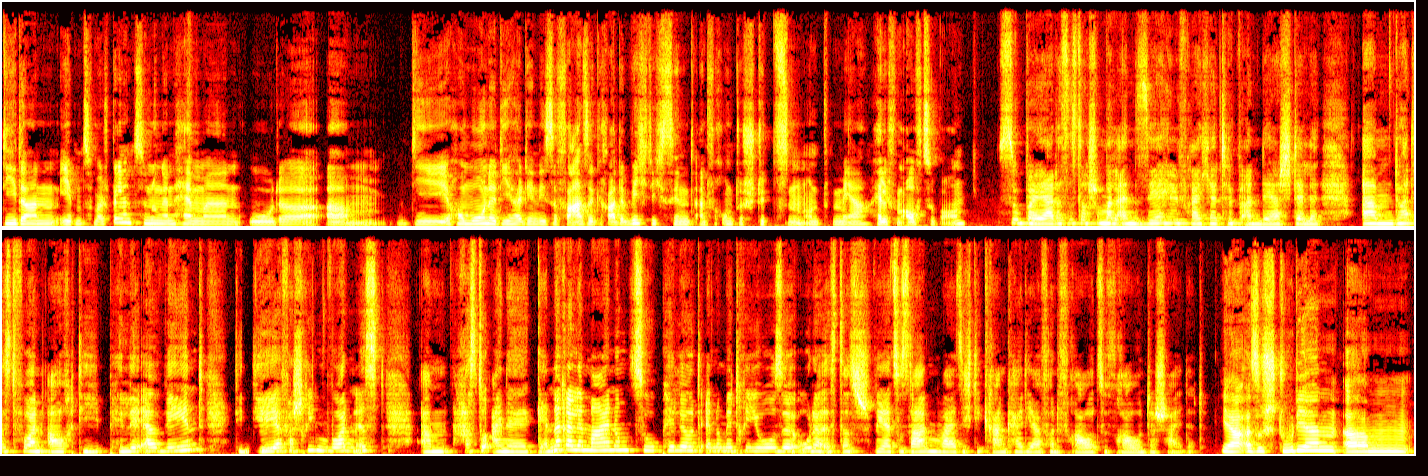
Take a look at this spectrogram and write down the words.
die dann eben zum Beispiel Entzündungen hemmen oder ähm, die Hormone, die halt in dieser Phase gerade wichtig sind, einfach unterstützen und mehr helfen aufzubauen. Super, ja, das ist doch schon mal ein sehr hilfreicher Tipp an der Stelle. Ähm, du hattest vorhin auch die Pille erwähnt, die dir ja verschrieben worden ist. Ähm, hast du eine generelle Meinung zu Pille und Endometriose oder ist das schwer zu sagen, weil sich die Krankheit ja von Frau zu Frau unterscheidet? Ja, also Studien ähm,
